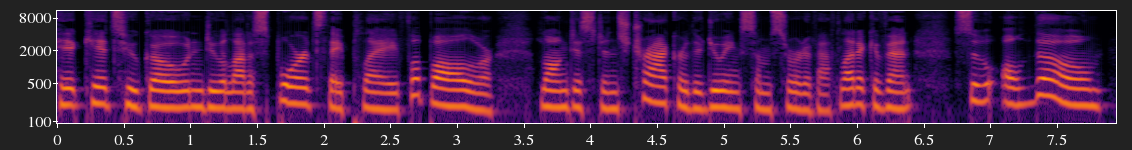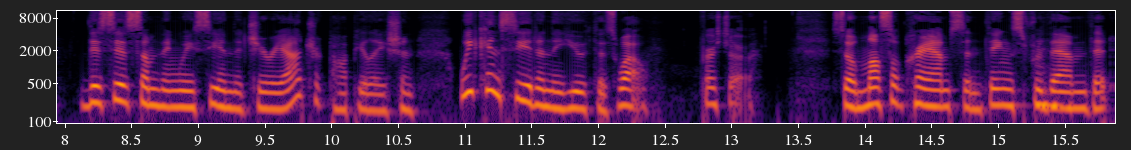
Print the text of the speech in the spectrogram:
kids who go and do a lot of sports. They play football or long distance track, or they're doing some sort of athletic event. So, although this is something we see in the geriatric population, we can see it in the youth as well. For sure. So, muscle cramps and things for mm-hmm. them that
